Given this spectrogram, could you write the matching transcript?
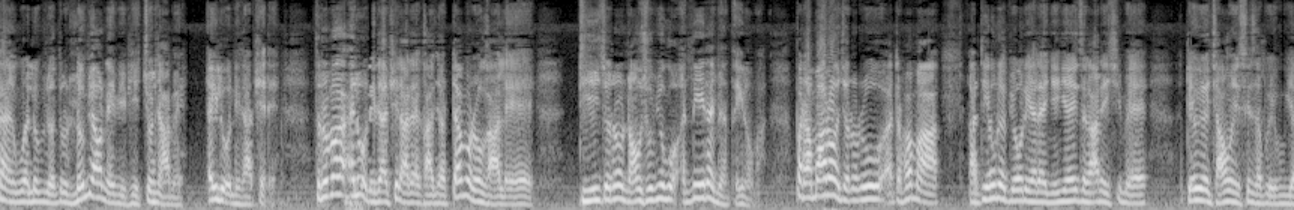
ခံမှုပဲလုပ်ပြီးတော့သူတို့လွတ်မြောက်နေပြီဖြစ်ကြွကြမယ်အဲ့လိုအနေထားဖြစ်တယ်သူတို့ကအဲ့လိုအနေထားဖြစ်လာတဲ့အခါကျတော့တက်မတော်ကလည်း ဒီကျွန်တော်တို့နောင်ချုံမျိုးကိုအနှေးနဲ့ပြန်သိမ်းတော့မှာပထမတော့ကျွန်တော်တို့တစ်ဖက်မှာတရုတ်နဲ့ပြောနေရတဲ့ငင်းငယ်စကားတွေရှိမယ်တရုတ်ရဲ့ချောင်းဝင်စစ်စပွေမှုရ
